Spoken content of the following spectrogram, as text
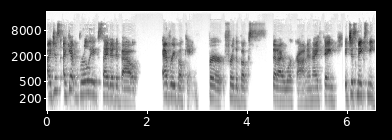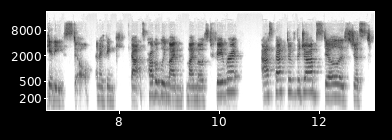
I just I get really excited about every booking for for the books that I work on. And I think it just makes me giddy still. And I think that's probably my my most favorite aspect of the job still is just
